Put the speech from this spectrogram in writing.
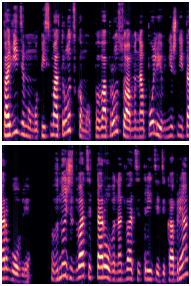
по-видимому, письма Троцкому по вопросу о монополии внешней торговли, в ночь с 22 на 23 декабря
